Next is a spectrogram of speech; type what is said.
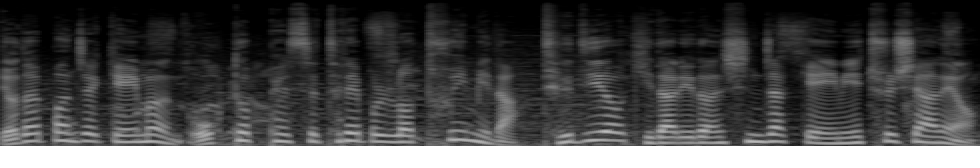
여덟 번째 게임은 옥토패스 트래블러 2입니다. 드디어 기다리던 신작 게임이 출시하네요.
